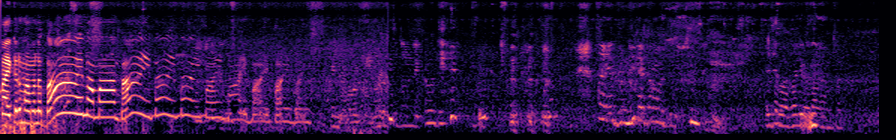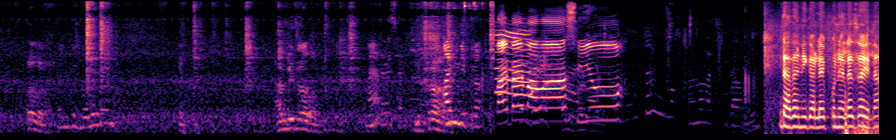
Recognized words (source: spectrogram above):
बाय कर मामाला. बाय मामा bye bye bye bye bye bye bye bye. Bye bye मामा. सी यू दादा निघालाय पुण्याला जायला.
